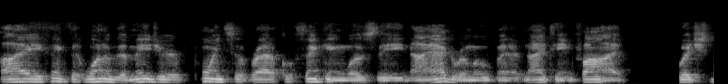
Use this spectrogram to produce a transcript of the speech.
I think that one of the major points of radical thinking was the Niagara movement of 1905, which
